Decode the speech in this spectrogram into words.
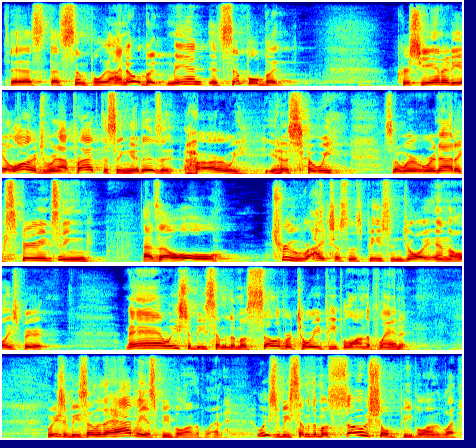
Say that's that's simple. I know, but man, it's simple, but Christianity at large, we're not practicing it, is it? Are we? You know, so we so we're we're not experiencing as a whole true righteousness, peace, and joy in the Holy Spirit. Man, we should be some of the most celebratory people on the planet. We should be some of the happiest people on the planet. We should be some of the most social people on the planet.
